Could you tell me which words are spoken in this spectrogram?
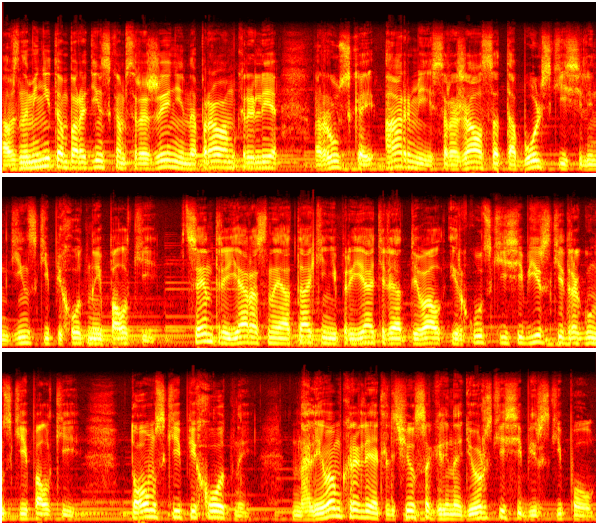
А в знаменитом Бородинском сражении на правом крыле русской армии сражался Тобольский и Селенгинский пехотные полки. В центре яростной атаки неприятеля отбивал Иркутский и Сибирский драгунские полки, Томский пехотный – на левом крыле отличился гренадерский сибирский полк.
